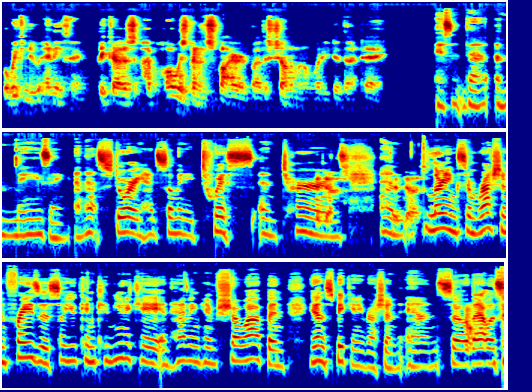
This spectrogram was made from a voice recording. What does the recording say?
but we can do anything because I've always been inspired by this gentleman and what he did that day. Isn't that amazing? And that story had so many twists and turns and learning some Russian phrases so you can communicate and having him show up and he doesn't speak any Russian. And so that was,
